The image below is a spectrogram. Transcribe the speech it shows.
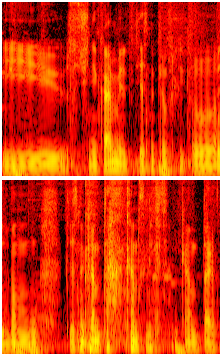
и с учениками тесный конфликт, там, тесный контакт, конфликт, контакт,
